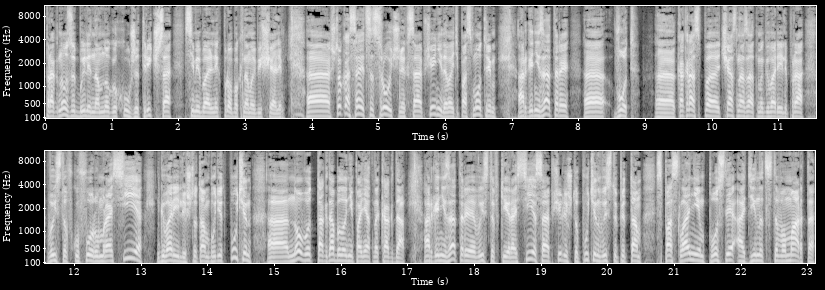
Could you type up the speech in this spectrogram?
прогнозы были намного хуже. Три часа семибальных пробок нам обещали. А, что касается срочных сообщений, давайте посмотрим. Организаторы, а, вот, а, как раз час назад мы говорили про выставку «Форум Россия», говорили, что там будет Путин, а, но вот тогда было непонятно когда. Организаторы выставки «Россия» сообщили, что Путин выступит там с посланием после 11 марта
